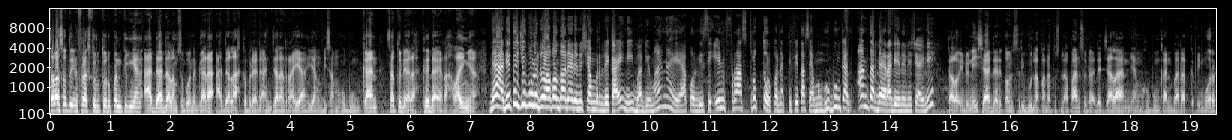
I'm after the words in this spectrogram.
Salah satu infrastruktur penting yang ada dalam sebuah negara adalah keberadaan jalan raya yang bisa menghubungkan satu daerah ke daerah lainnya. Nah, di 78 tahun Indonesia Merdeka ini bagaimana ya kondisi infrastruktur konektivitas yang menghubungkan antar daerah di Indonesia ini? Kalau Indonesia dari tahun 1808 sudah ada jalan yang menghubungkan barat ke timur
